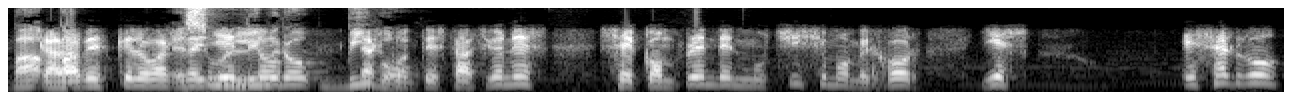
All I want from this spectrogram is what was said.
Cada vez que lo vas leyendo, las contestaciones se comprenden muchísimo mejor y es, es algo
